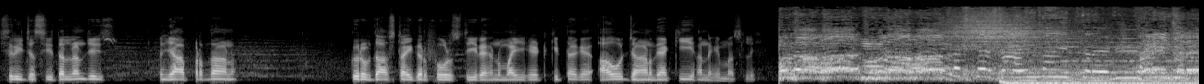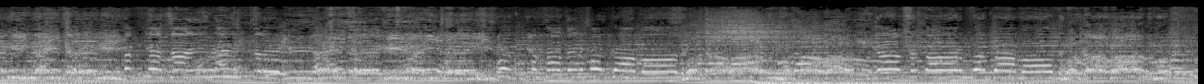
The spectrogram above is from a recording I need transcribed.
ਸ਼੍ਰੀ ਜੱਸੀ ਤੱਲਣ ਜੀ, ਪੰਜਾਬ ਪ੍ਰਧਾਨ ਗੁਰੂ ਰਵਿਦਾਸ ਟਾਈਗਰ ਫੋਰਸ ਦੀ ਰਹਿਨੁਮਾਈ ਹੇਠ ਕੀਤਾ ਗਿਆ। ਆਓ ਜਾਣਦੇ ਹਾਂ ਕੀ ਹਨ ਇਹ ਮਸਲੇ। ਧੱਕੇਸ਼ਾਹੀ ਨਹੀਂ ਚਲੇਗੀ ਨਹੀਂ ਚਲੇਗੀ ਨਹੀਂ ਚਲੇਗੀ ਧੱਕੇਸ਼ਾਹੀ ਨਹੀਂ ਚਲੇਗੀ ਨਹੀਂ ਚਲੇਗੀ ਨਹੀਂ ਚਲੇਗੀ ਪ੍ਰਸ਼ਾਸਨ ਮਰਦਾਬਾਦ ਮਰਦਾਬਾਦ ਮਰਦਾਬਾਦ ਪੰਜਾਬ ਸਰਕਾਰ ਮਰਦਾਬਾਦ ਮਰਦਾਬਾਦ ਮਰਦਾਬਾਦ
